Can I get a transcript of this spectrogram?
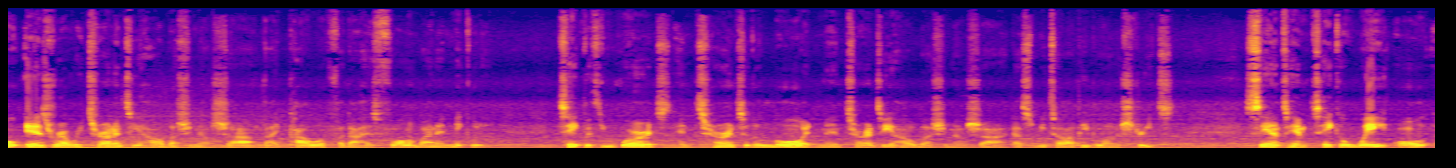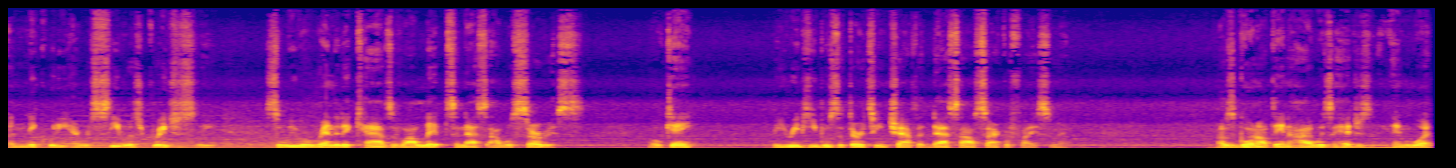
O Israel, return unto Yahweh Shemel Shah, thy power, for thou hast fallen by an iniquity. Take with you words and turn to the Lord, man. Turn to Yahweh Shemel Shah. That's what we tell our people on the streets. Say unto him, Take away all iniquity and receive us graciously, so we will render the calves of our lips, and that's our service. Okay? When you read Hebrews the 13th chapter, that's our sacrifice, man. I was going out there in the highways and hedges and what?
